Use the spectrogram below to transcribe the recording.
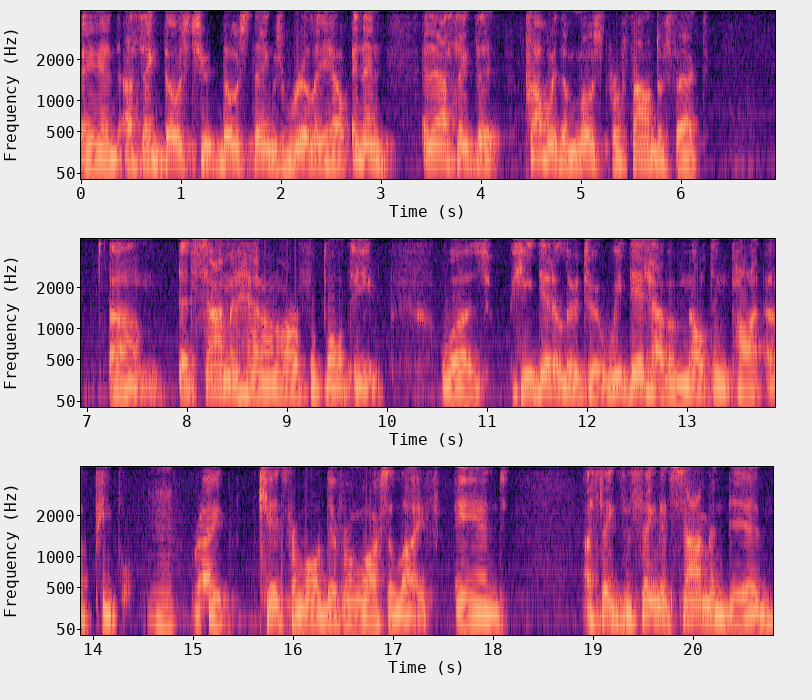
And I think those two those things really help. And then and then I think that probably the most profound effect um, that Simon had on our football team was he did allude to it. We did have a melting pot of people, mm-hmm. right? Kids from all different walks of life. And I think the thing that Simon did,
